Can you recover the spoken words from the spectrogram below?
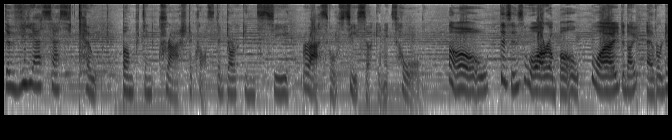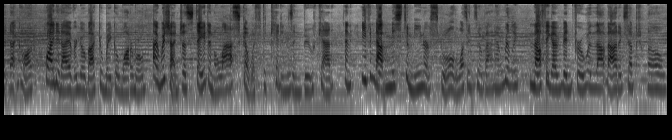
The VSS Toad bumped and crashed across the darkened sea, Rascal seasick in its hold. Oh, this is horrible. Why did I ever get that car? Why did I ever go back to Waco Waterworld? I wish I'd just stayed in Alaska with the kittens and Boocat. And even that misdemeanor school wasn't so bad now, really. Nothing I've been through was that bad except, well,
